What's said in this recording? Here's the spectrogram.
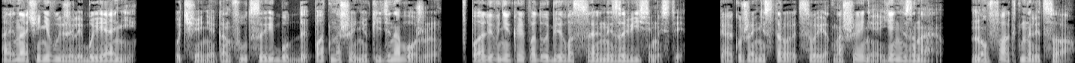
а иначе не выжили бы и они. Учения Конфуция и Будды по отношению к единобожию впали в некое подобие вассальной зависимости, как уже они строят свои отношения, я не знаю. Но факт налицо.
